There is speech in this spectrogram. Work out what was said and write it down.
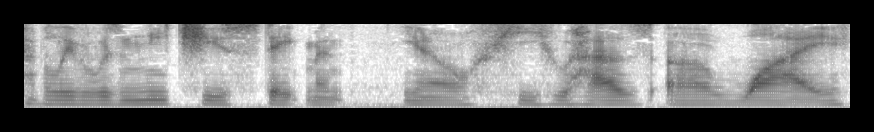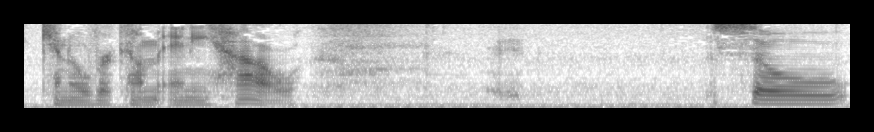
I believe it was Nietzsche's statement, you know, he who has a why can overcome any how. So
